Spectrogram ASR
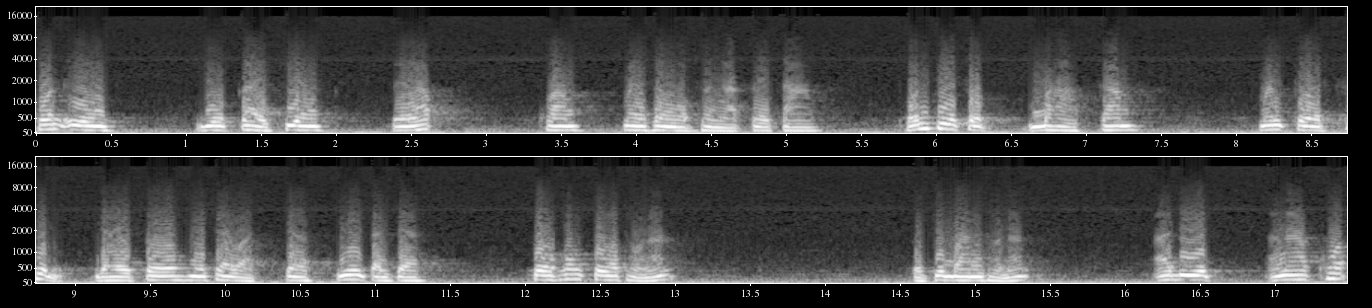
คนอื่น อยู่ใกล้เคียงได้รับ ความไม่สงบสงัดไปตาม ผลที่สุดบาปกรรม มันเกิดขึ้น ใหญ่โตไม่ใช่ว่าจะมีแต่จะตัวของตัวเท่านั้นปัจจุบันเท่านั้น อดีต อนาคต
